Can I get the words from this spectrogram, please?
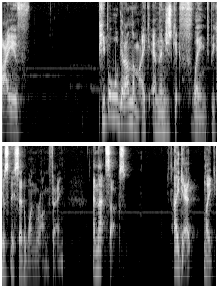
I've people will get on the mic and then just get flamed because they said one wrong thing. And that sucks. I get like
